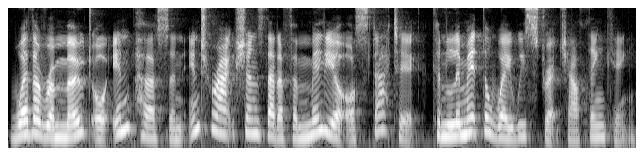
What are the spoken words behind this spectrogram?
Whether remote or in person, interactions that are familiar or static can limit the way we stretch our thinking.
